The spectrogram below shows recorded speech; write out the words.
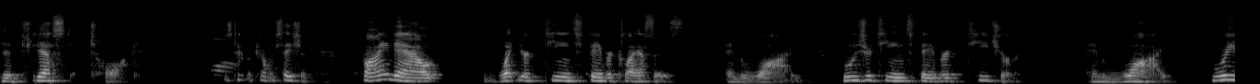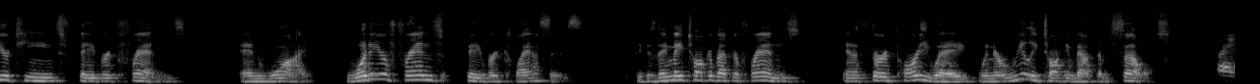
to just talk, Yeah. just have a conversation. Find out what your teen's favorite class is and why. Who's your teen's favorite teacher and why? Who are your teen's favorite friends and why? What are your friends' favorite classes? Because they may talk about their friends in a third party way when they're really talking about themselves Right.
